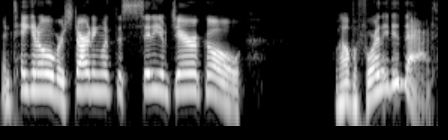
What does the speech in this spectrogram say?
and take it over, starting with the city of Jericho. Well, before they did that,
